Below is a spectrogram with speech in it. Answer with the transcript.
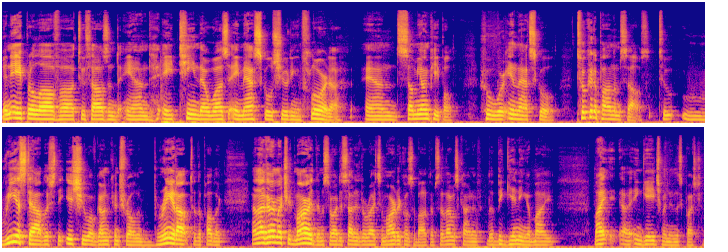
In April of uh, 2018, there was a mass school shooting in Florida, and some young people who were in that school took it upon themselves to reestablish the issue of gun control and bring it out to the public. And I very much admired them, so I decided to write some articles about them. So that was kind of the beginning of my my uh, engagement in this question.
